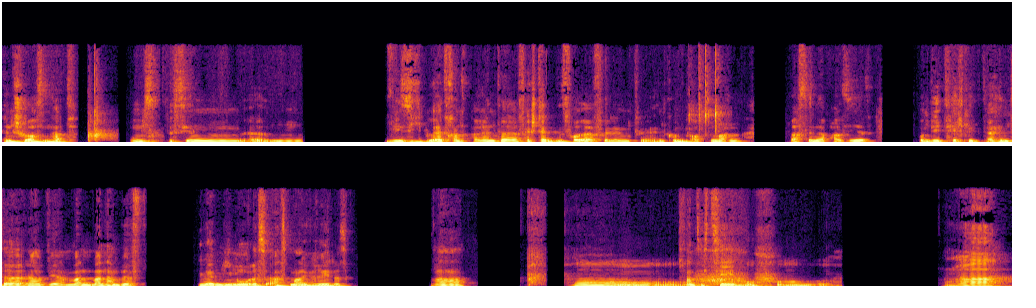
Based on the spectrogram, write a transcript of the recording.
äh, entschlossen hat, um es ein bisschen ähm, visibler, transparenter, verständnisvoller für den, für den Endkunden auszumachen, was denn da passiert. Und die Technik dahinter, ja, wir, wann, wann haben wir über Mimo das erste Mal geredet. War uh, 2010? Uh, uh. Ah.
